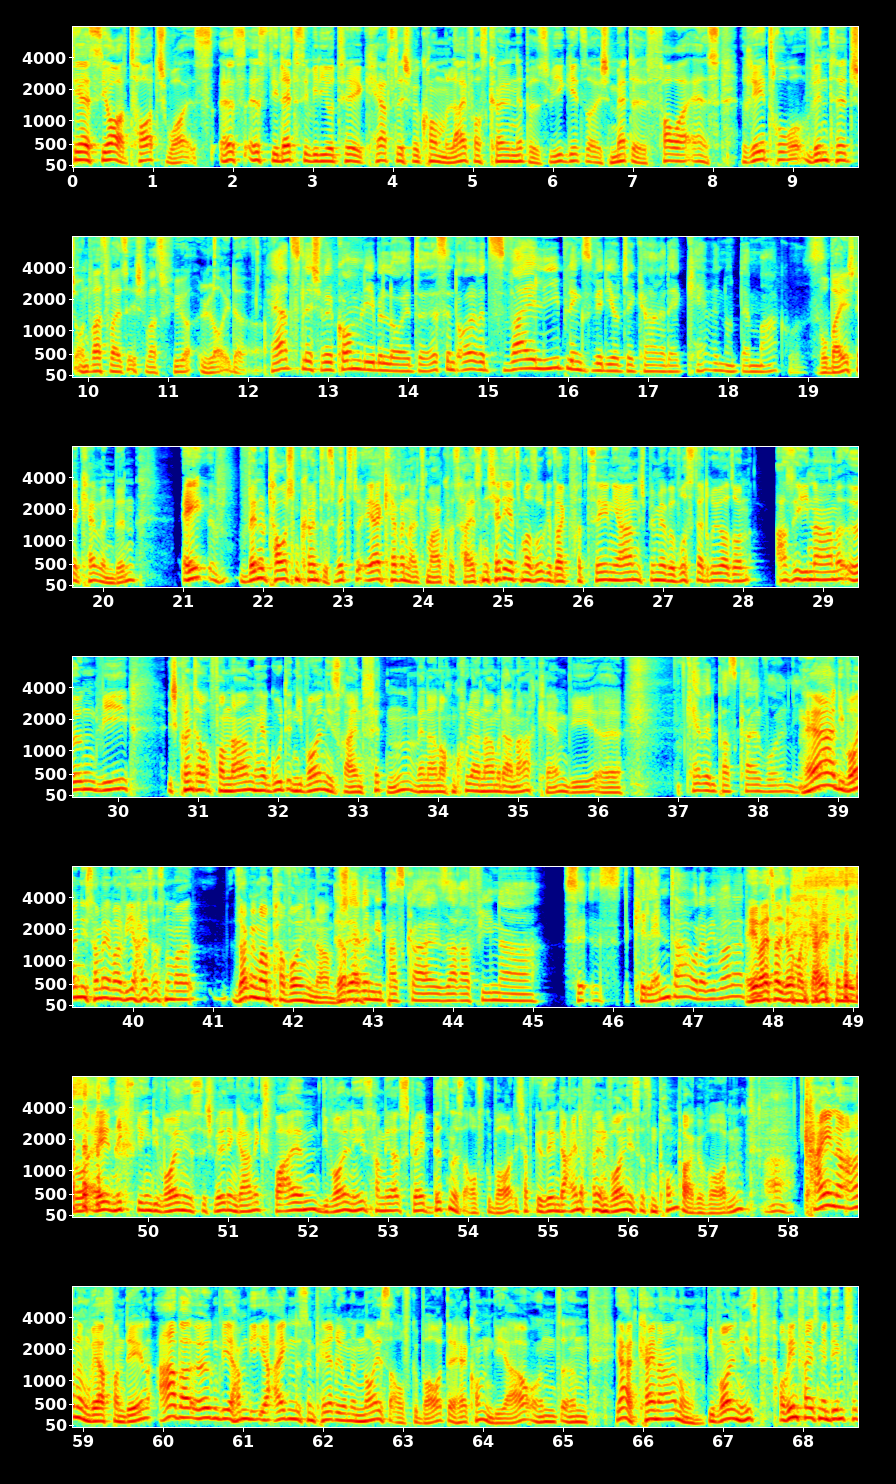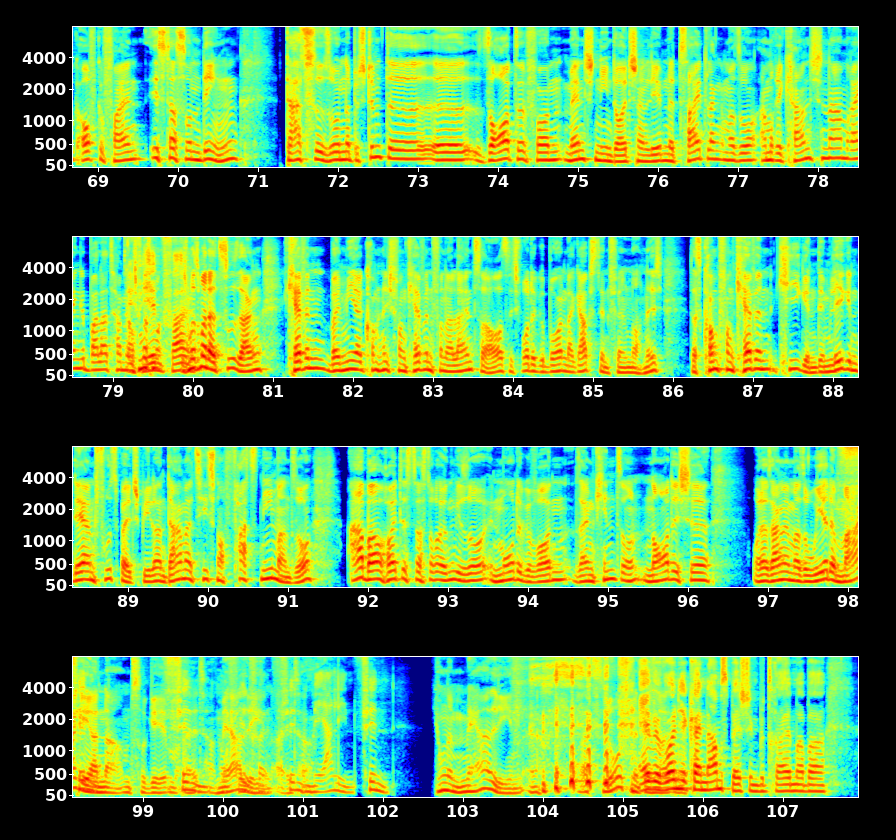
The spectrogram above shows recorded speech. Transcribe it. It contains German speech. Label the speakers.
Speaker 1: Yes, yes, your Torch Voice. Es ist die letzte Videothek. Herzlich willkommen, live aus Köln-Nippes. Wie geht's euch? Metal, VHS, Retro, Vintage und was weiß ich was für Leute.
Speaker 2: Herzlich willkommen, liebe Leute. Es sind eure zwei Lieblingsvideothekare, der Kevin und der Markus.
Speaker 1: Wobei ich der Kevin bin. Ey, wenn du tauschen könntest, würdest du eher Kevin als Markus heißen? Ich hätte jetzt mal so gesagt, vor zehn Jahren, ich bin mir bewusst darüber, so ein Assi-Name irgendwie. Ich könnte auch vom Namen her gut in die Wollnis reinfitten, wenn da noch ein cooler Name danach käme, wie äh,
Speaker 2: Kevin Pascal Wollny.
Speaker 1: Ja, die Wollnis haben wir immer, wie heißt das nochmal? Sag mir mal ein paar Wollny-Namen.
Speaker 2: Jeremy Pascal, Sarafina, Kelenta oder wie war das?
Speaker 1: Ey, weißt du, was ich auch immer geil finde? So, ey, nix gegen die Wollnis, ich will den gar nichts. Vor allem, die Wollnis haben ja straight Business aufgebaut. Ich habe gesehen, der eine von den Wollnis ist ein Pumper geworden. Ah. Keine Ahnung, wer von denen, aber irgendwie haben die ihr eigenes Imperium in Neues aufgebaut. Daher kommen die ja. Und ähm, ja, keine Ahnung. Die Wollnis. Auf jeden Fall ist mir in dem Zug aufgefallen, ist das so ein Ding, dass so eine bestimmte äh, Sorte von Menschen, die in Deutschland leben, eine Zeit lang immer so amerikanische Namen reingeballert haben.
Speaker 2: Auf
Speaker 1: ich, muss
Speaker 2: jeden
Speaker 1: mal,
Speaker 2: Fall.
Speaker 1: ich muss mal dazu sagen, Kevin bei mir kommt nicht von Kevin von allein zu Hause. Ich wurde geboren, da gab es den Film noch nicht. Das kommt von Kevin Keegan, dem legendären Fußballspieler. Und damals hieß noch fast niemand so. Aber heute ist das doch irgendwie so in Mode geworden, seinem Kind so nordische oder sagen wir mal so weirde Magiernamen zu geben,
Speaker 2: Finn,
Speaker 1: Alter. Merlin, Alter.
Speaker 2: Finn, Merlin, Finn.
Speaker 1: Junge Merlin. Was ist los mit
Speaker 2: Ey, wir wollen hier kein Namensbashing betreiben, aber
